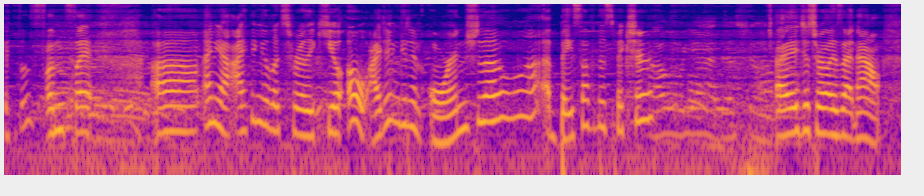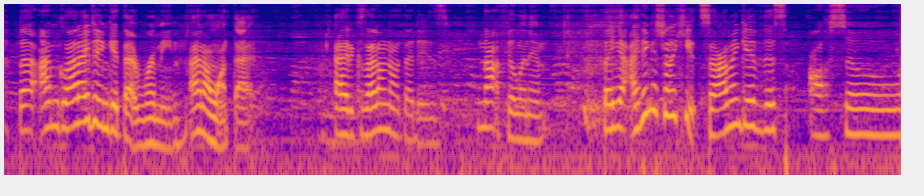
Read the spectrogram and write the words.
it's a sunset. Um, and yeah, I think it looks really cute. Oh, I didn't get an orange though, uh, based off of this picture. Oh yeah, that's true. I just realized that now. But I'm glad I didn't get that rimming. I don't want that. Because I, don't know what that is. Not feeling it. But yeah, I think it's really cute. So I'm going to give this also,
